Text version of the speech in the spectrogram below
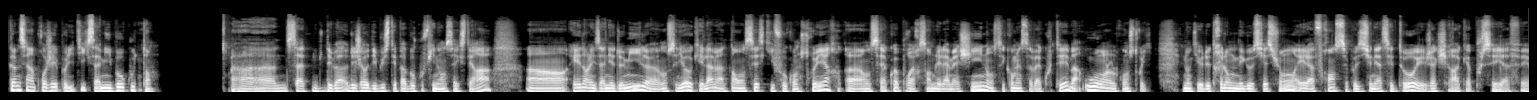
comme c'est un projet politique, ça a mis beaucoup de temps. Euh, ça, déjà au début, c'était pas beaucoup financé, etc. Euh, et dans les années 2000, on s'est dit ok, là maintenant, on sait ce qu'il faut construire, euh, on sait à quoi pourrait ressembler la machine, on sait combien ça va coûter, ben, où on le construit. donc il y a eu de très longues négociations et la France s'est positionnée assez tôt et Jacques Chirac a poussé, a fait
